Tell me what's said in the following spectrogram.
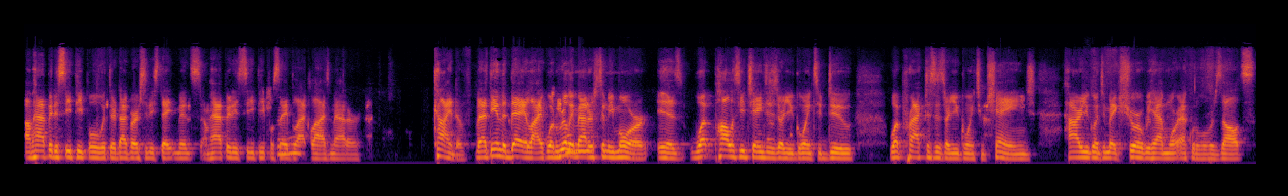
I'm happy to see people with their diversity statements. I'm happy to see people say mm-hmm. Black Lives Matter, kind of. But at the end of the day, like what really mm-hmm. matters to me more is what policy changes are you going to do? What practices are you going to change? How are you going to make sure we have more equitable results?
